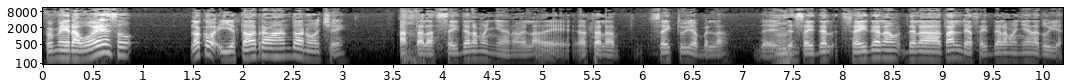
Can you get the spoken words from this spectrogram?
Pues me grabó eso, loco, y yo estaba trabajando anoche hasta las 6 de la mañana, ¿verdad? De, hasta las 6 tuyas, ¿verdad? De, de 6, de, 6 de, la, de la tarde a 6 de la mañana tuya.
